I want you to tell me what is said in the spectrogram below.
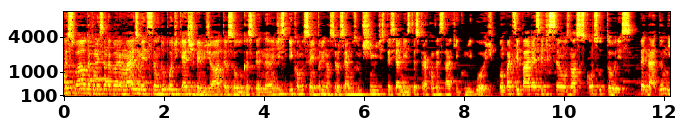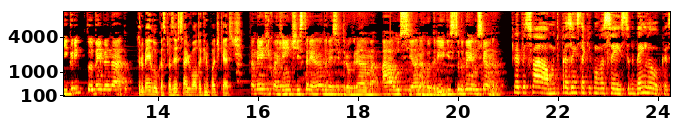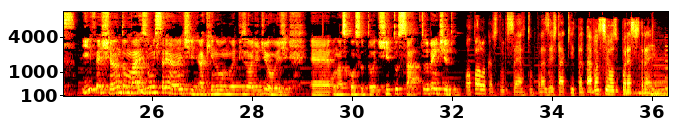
Pessoal, está começando agora mais uma edição do podcast BMJ. Eu sou o Lucas Fernandes e, como sempre, nós trouxemos um time de especialistas para conversar aqui comigo hoje. Vão participar dessa edição os nossos consultores Bernardo Nigri. Tudo bem, Bernardo? Tudo bem, Lucas. Prazer estar de volta aqui no podcast. Também aqui com a gente, estreando nesse programa, a Luciana Rodrigues. Tudo bem, Luciana? Oi, pessoal, muito prazer em estar aqui com vocês. Tudo bem, Lucas? E fechando mais um estreante aqui no, no episódio de hoje, é o nosso consultor Tito Sá. Tudo bem, Tito? Opa, Lucas, tudo certo. Prazer estar aqui. Tava ansioso por essa estreia.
